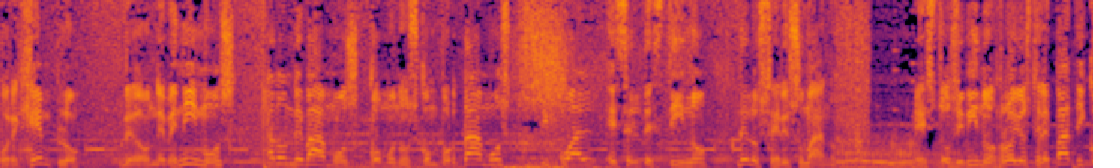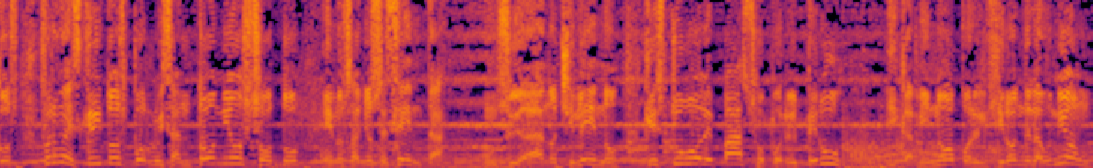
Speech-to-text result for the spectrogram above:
Por ejemplo, de dónde venimos, a dónde vamos, cómo nos comportamos y cuál es el destino de los seres humanos. Estos divinos rollos telepáticos fueron escritos por Luis Antonio Soto en los años 60, un ciudadano chileno que estuvo de paso por el Perú y caminó por el Girón de la Unión.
